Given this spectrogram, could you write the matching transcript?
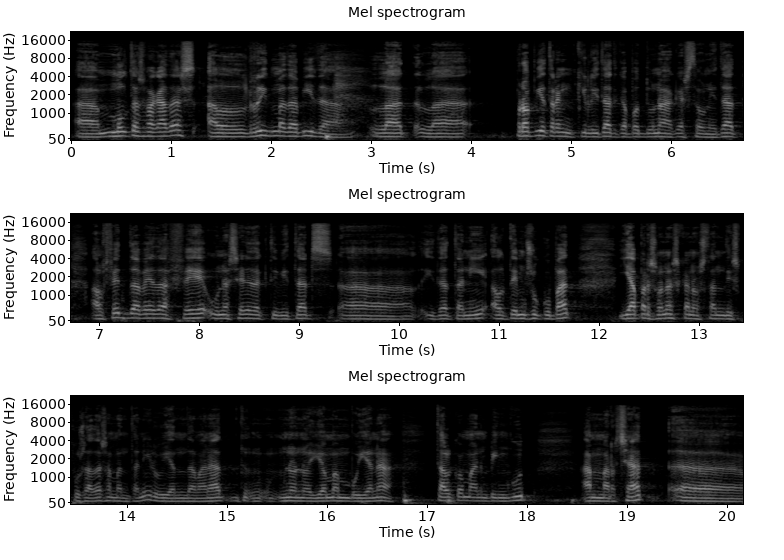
Eh, moltes vegades el ritme de vida, la, la pròpia tranquil·litat que pot donar aquesta unitat, el fet d'haver de fer una sèrie d'activitats eh, i de tenir el temps ocupat, hi ha persones que no estan disposades a mantenir-ho i han demanat, no, no, jo me'n vull anar, tal com han vingut, han marxat, eh,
